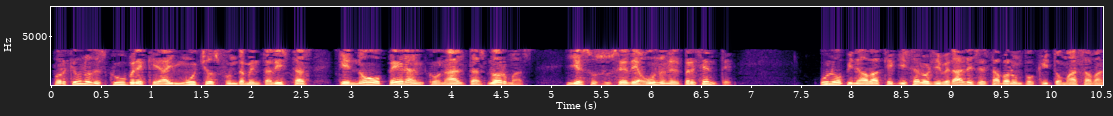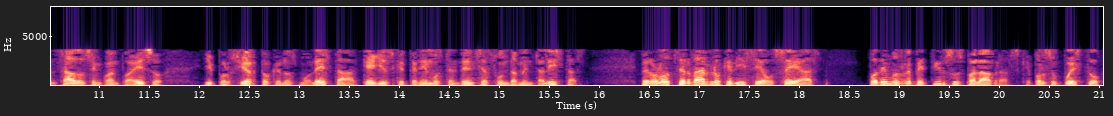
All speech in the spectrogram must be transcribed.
porque uno descubre que hay muchos fundamentalistas que no operan con altas normas, y eso sucede aún en el presente. Uno opinaba que quizá los liberales estaban un poquito más avanzados en cuanto a eso, y por cierto que nos molesta a aquellos que tenemos tendencias fundamentalistas. Pero al observar lo que dice Oseas, podemos repetir sus palabras, que por supuesto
